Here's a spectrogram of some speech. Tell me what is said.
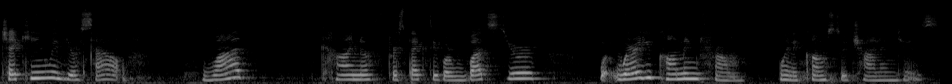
check in with yourself. What kind of perspective or what's your where are you coming from when it comes to challenges?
